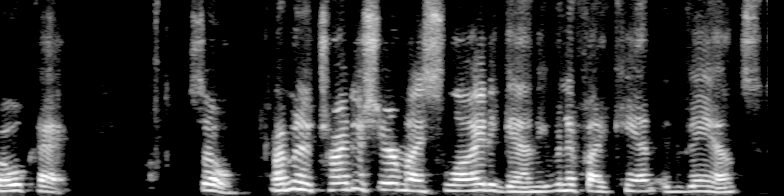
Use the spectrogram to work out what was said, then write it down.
Okay, so I'm going to try to share my slide again, even if I can't advance.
